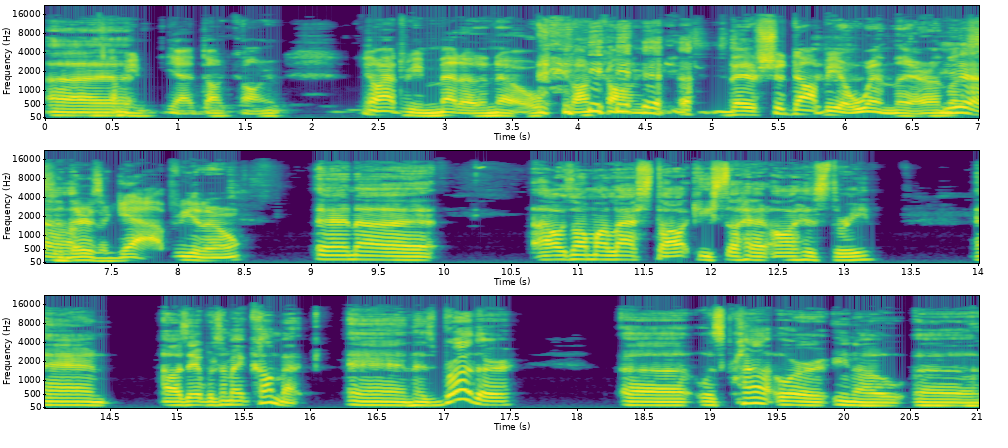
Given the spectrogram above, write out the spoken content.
Uh, I mean, yeah, Donkey Kong. You don't have to be meta to know Donkey Kong. There should not be a win there unless Yeah. there's a gap. You know. and uh, I was on my last stock. He still had all his three, and I was able to make a comeback. And his brother uh, was clown, or you know, uh,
